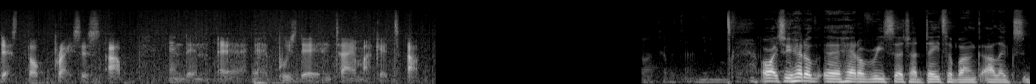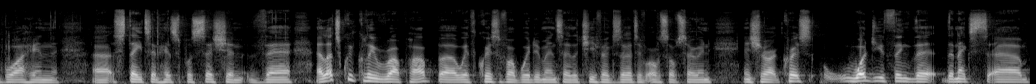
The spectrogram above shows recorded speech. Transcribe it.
the stock prices up and then uh, uh, push the entire market up. All right, so head of uh, head of research at DataBank, Alex Boahen, uh, states in his position there. Uh, let's quickly wrap up uh, with Christopher Boadu-Mensah, the Chief Executive Officer of Serene Insurance. Chris, what do you think the the next um,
